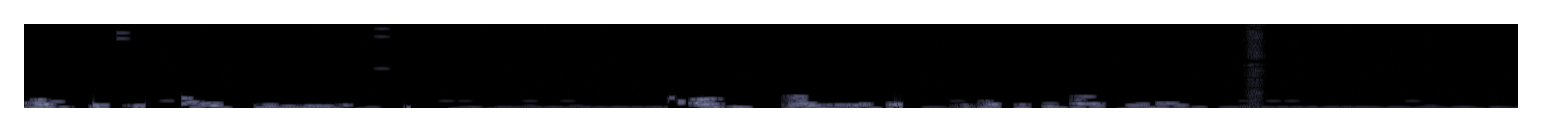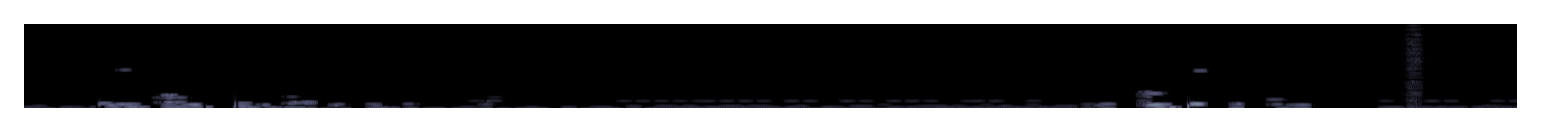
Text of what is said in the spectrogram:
All this is hard for leaders. All the struggle with it because it's hard for them. Anytime you think about it, it's a the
